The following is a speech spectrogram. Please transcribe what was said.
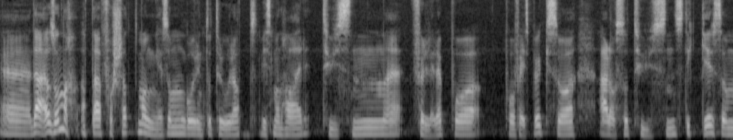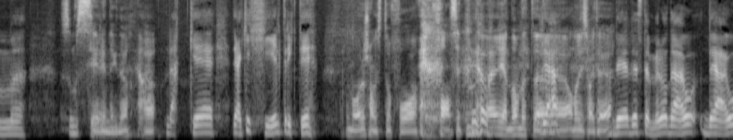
det er jo sånn da, at det er fortsatt mange som går rundt og tror at hvis man har 1000 eh, følgere på, på Facebook, så er det også 1000 stykker som, eh, som Ser innleggene, ja. ja. Det, er ikke, det er ikke helt riktig. Men nå har du sjansen til å få fasiten eh, gjennom dette Det er- analyseverktøyet. Det, det stemmer, og det er jo, det er jo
